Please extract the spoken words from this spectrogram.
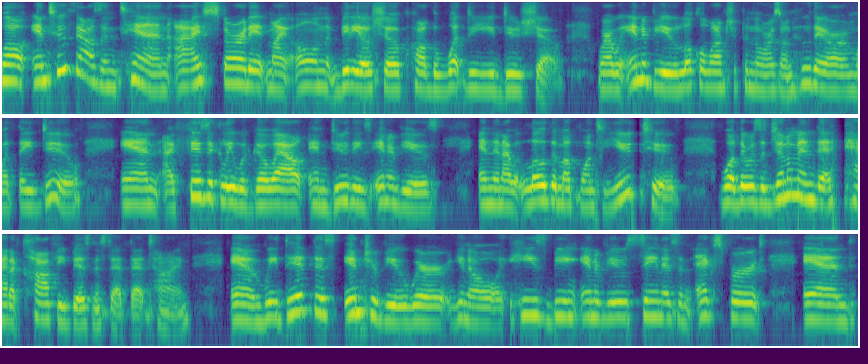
Well, in 2010, I started my own video show called the What Do You Do Show, where I would interview local entrepreneurs on who they are and what they do. And I physically would go out and do these interviews, and then I would load them up onto YouTube. Well, there was a gentleman that had a coffee business at that time. And we did this interview where, you know, he's being interviewed, seen as an expert. And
